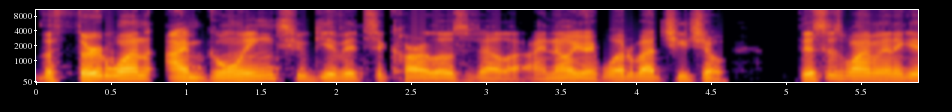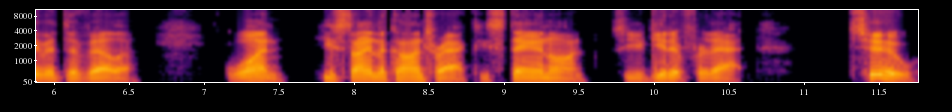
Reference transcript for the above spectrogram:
the third one, I'm going to give it to Carlos Vela. I know you're like, what about Chicho? This is why I'm going to give it to Vela. One, he signed the contract, he's staying on, so you get it for that. Two,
